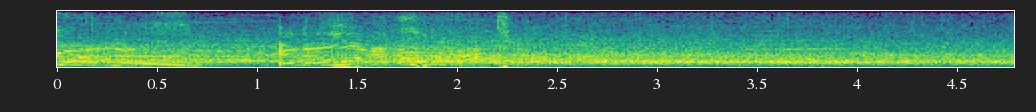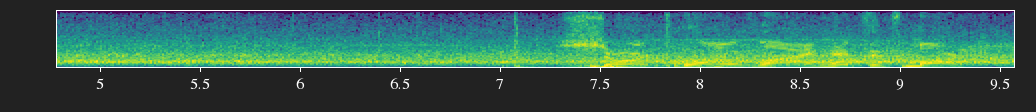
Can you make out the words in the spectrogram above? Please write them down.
goodness! And then look at that! Short clothesline hits its mark.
